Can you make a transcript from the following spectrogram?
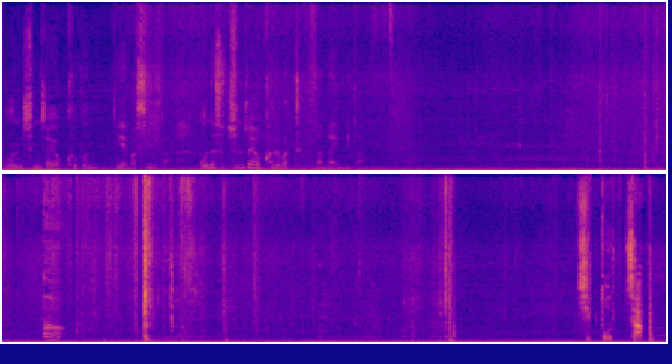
꾼 춘자역 그분? 예, 맞습니다. 꾼에서 춘자 역할을 맡은 나나입니다. 아. 집 도착.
